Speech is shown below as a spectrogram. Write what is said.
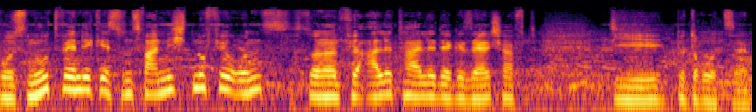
wo es notwendig ist. Und zwar nicht nur für uns, sondern für alle Teile der Gesellschaft, die bedroht sind.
